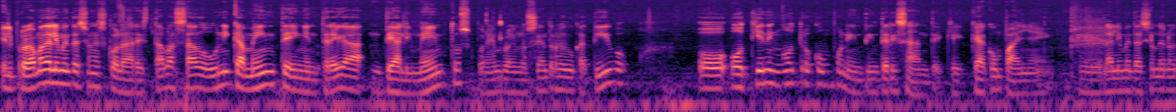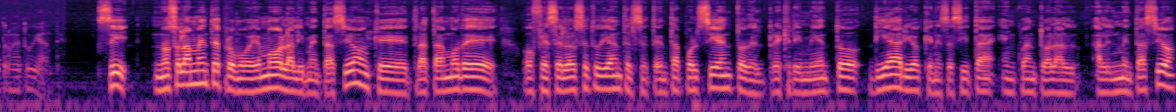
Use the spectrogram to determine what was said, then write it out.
el programa de alimentación escolar está basado únicamente en entrega de alimentos, por ejemplo, en los centros educativos, o, tienen otro componente interesante que, que acompañe eh, la alimentación de nuestros estudiantes? Sí, no solamente promovemos la alimentación, que tratamos de ofrecerle a los estudiantes el 70% del requerimiento diario que necesita en cuanto a la, alimentación,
